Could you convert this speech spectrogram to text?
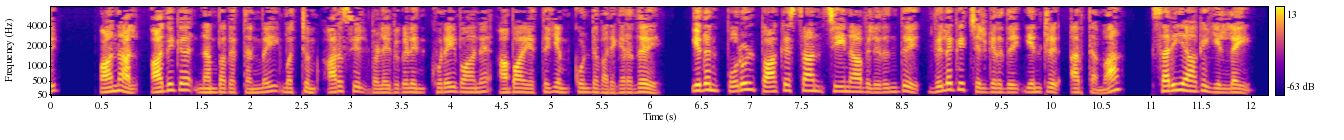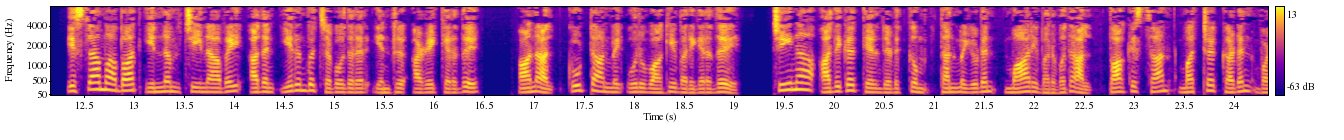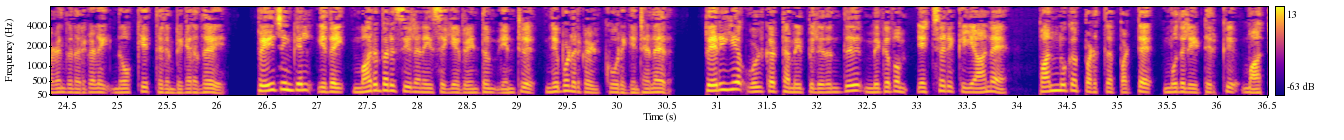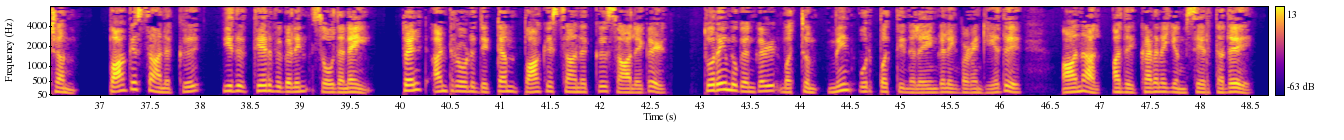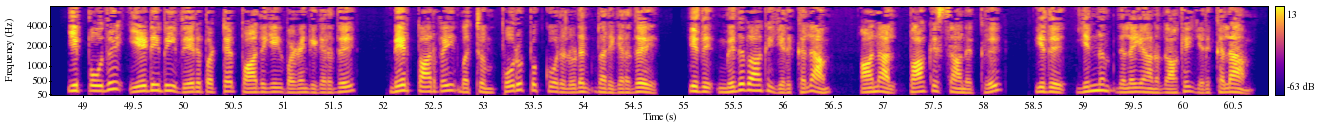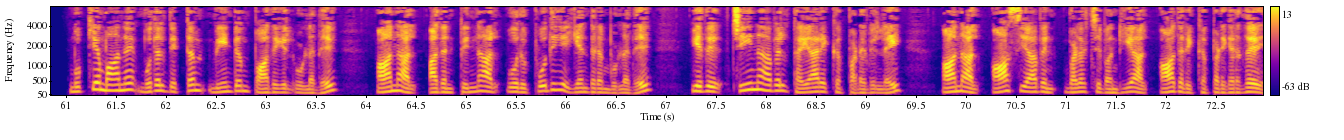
ஆனால் அதிக நம்பகத்தன்மை மற்றும் அரசியல் விளைவுகளின் குறைவான அபாயத்தையும் கொண்டு வருகிறது. இதன் பொருள் பாகிஸ்தான் சீனாவிலிருந்து விலகிச் செல்கிறது என்று அர்த்தமா? சரியாக இல்லை. இஸ்லாமாபாத் இன்னும் சீனாவை அதன் இரும்புச் சகோதரர் என்று அழைக்கிறது. ஆனால் கூட்டாண்மை உருவாகி வருகிறது. சீனா அதிக தேர்ந்தெடுக்கும் தன்மையுடன் மாறி வருவதால் பாகிஸ்தான் மற்ற கடன் வழங்குநர்களை நோக்கி திரும்புகிறது. பெய்ஜிங்கில் இதை மறுபரிசீலனை செய்ய வேண்டும் என்று நிபுணர்கள் கூறுகின்றனர். பெரிய உள்கட்டமைப்பிலிருந்து மிகவும் எச்சரிக்கையான பன்முகப்படுத்தப்பட்ட முதலீட்டிற்கு மாற்றம். பாகிஸ்தானுக்கு இது தேர்வுகளின் சோதனை. பெல்ட் அண்ட்ரோடு திட்டம் பாகிஸ்தானுக்கு சாலைகள் துறைமுகங்கள் மற்றும் மின் உற்பத்தி நிலையங்களை வழங்கியது ஆனால் அது கடனையும் சேர்த்தது. இப்போது ஏடிபி வேறுபட்ட பாதையை வழங்குகிறது மேற்பார்வை மற்றும் பொறுப்புக்கூறலுடன் வருகிறது. இது மெதுவாக இருக்கலாம் ஆனால் பாகிஸ்தானுக்கு இது இன்னும் நிலையானதாக இருக்கலாம். முக்கியமான முதல் திட்டம் மீண்டும் பாதையில் உள்ளது ஆனால் அதன் பின்னால் ஒரு புதிய இயந்திரம் உள்ளது. இது சீனாவில் தயாரிக்கப்படவில்லை. ஆனால் ஆசியாவின் வளர்ச்சி வங்கியால் ஆதரிக்கப்படுகிறது.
